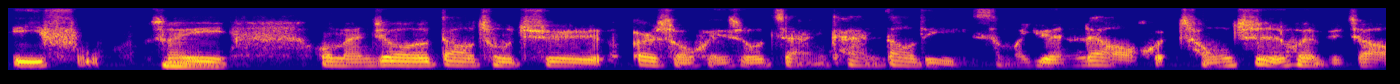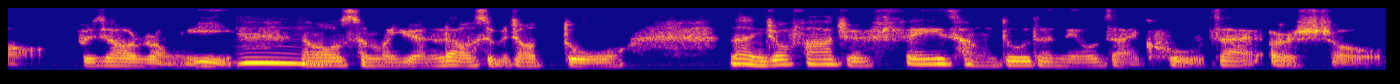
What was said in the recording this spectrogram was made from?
衣服。所以我们就到处去二手回收站看到底什么原料会重置会比较比较容易，嗯，然后什么原料是比较多，那你就发觉非常多的牛仔裤在二手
